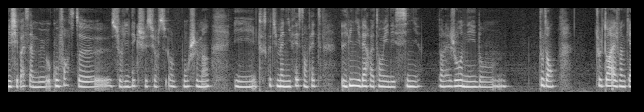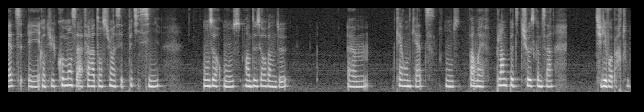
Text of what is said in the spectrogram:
mais je sais pas, ça me conforte euh, sur l'idée que je suis sur, sur, le bon chemin. Et tout ce que tu manifestes, en fait, l'univers va t'envoyer des signes dans la journée, dans tout le temps, tout le temps H24. Et quand tu commences à faire attention à ces petits signes, 11h11, 22h22, 44, 11, enfin bref, plein de petites choses comme ça, tu les vois partout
